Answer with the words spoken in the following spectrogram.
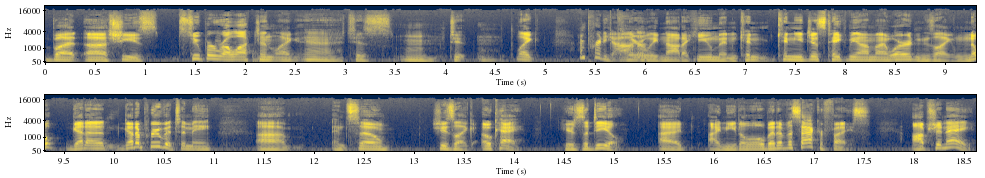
but uh, she's super reluctant. Like, eh, just mm, ju- like I'm pretty Gotta. clearly not a human. Can can you just take me on my word? And he's like, nope. Gotta gotta prove it to me. Um, and so she's like, okay, here's the deal. I I need a little bit of a sacrifice. Option A:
